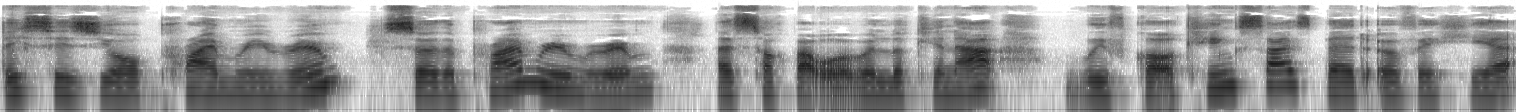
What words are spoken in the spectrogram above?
this is your primary room. So the primary room, let's talk about what we're looking at. We've got a king size bed over here.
